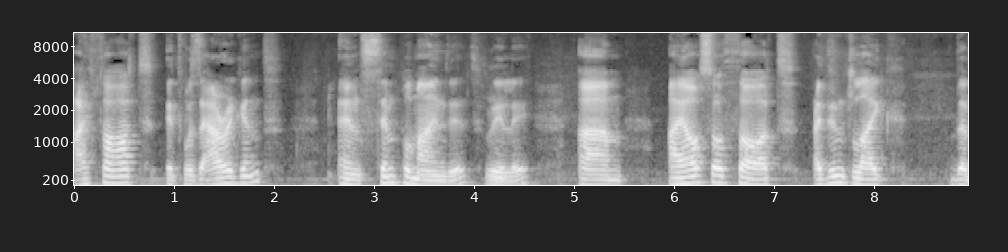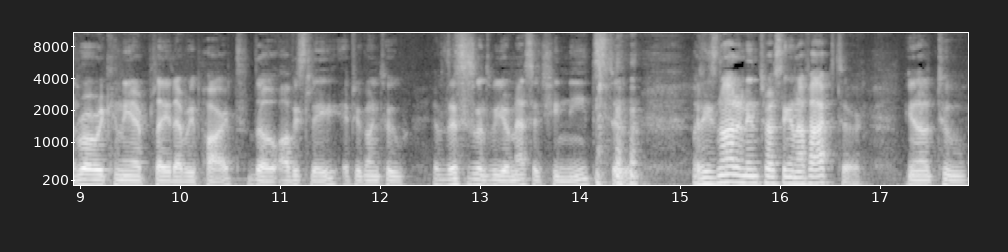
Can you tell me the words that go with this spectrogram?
I thought it was arrogant and simple-minded. Really. Um, I also thought I didn't like that Rory Kinnear played every part. Though obviously, if you're going to, if this is going to be your message, he needs to. but he's not an interesting enough actor, you know, to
